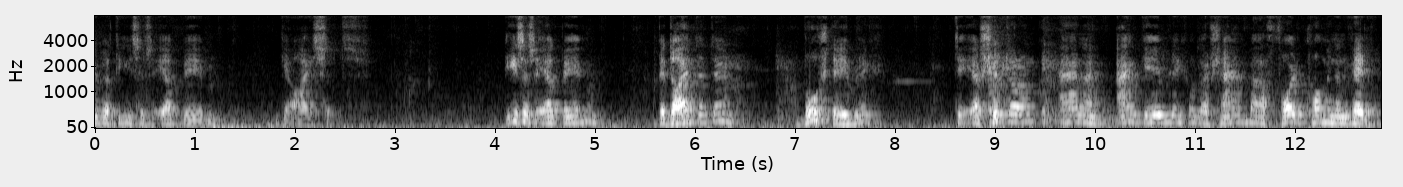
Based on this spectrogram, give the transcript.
über dieses Erdbeben geäußert. Dieses Erdbeben bedeutete buchstäblich die Erschütterung einer angeblich oder scheinbar vollkommenen Welt.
